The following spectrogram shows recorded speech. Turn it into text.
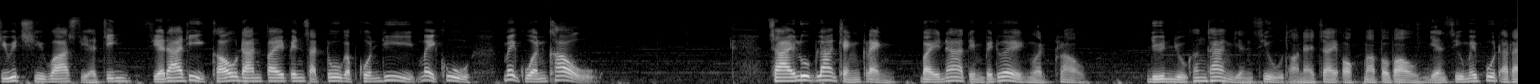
ชีวิตชีวาเสียจริง เสียดายที่เขาดันไปเป็นศัตรูกับคนที่ไม่คู่ ไม่ควรเข้า ชายรูปร่างแข็งแกร่ง ใบหน้าเต็มไปด้วยหนวดเครายืนอยู่ข้างๆ เหยียนซิวถอนหายใจออกมาเบาๆ เหยียนซิวไม่พูดอะไร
